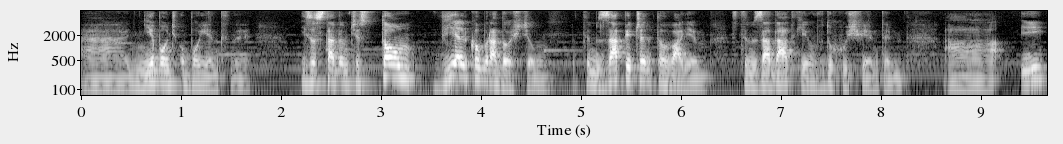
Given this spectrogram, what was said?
e, nie bądź obojętny i zostawiam Cię z tą wielką radością, tym zapieczętowaniem, z tym zadatkiem w Duchu Świętym. I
